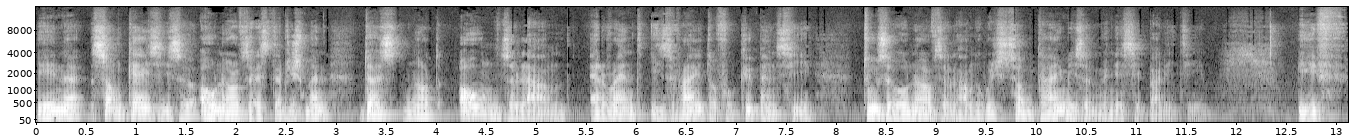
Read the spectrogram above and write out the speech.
In some cases, the owner of the establishment does not own the land and rent his right of occupancy to the owner of the land, which sometimes is a municipality. If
